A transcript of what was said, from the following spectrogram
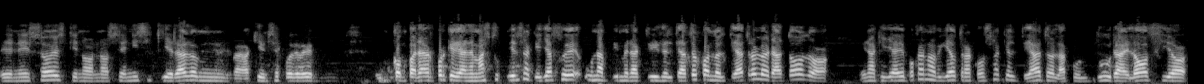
en eso es que no, no sé ni siquiera a quién se puede comparar, porque además tú piensas que ella fue una primera actriz del teatro cuando el teatro lo era todo. En aquella época no había otra cosa que el teatro, la cultura, el ocio,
